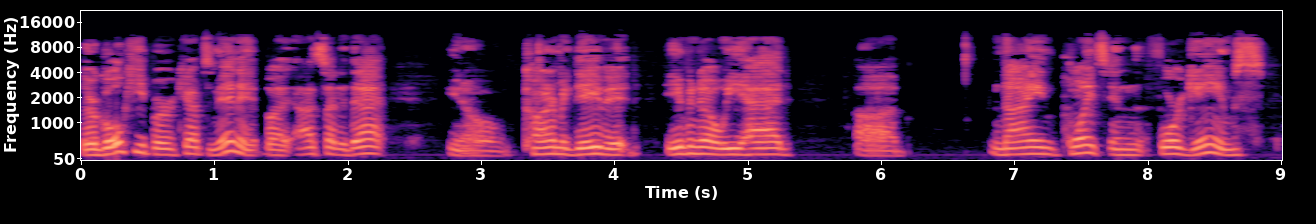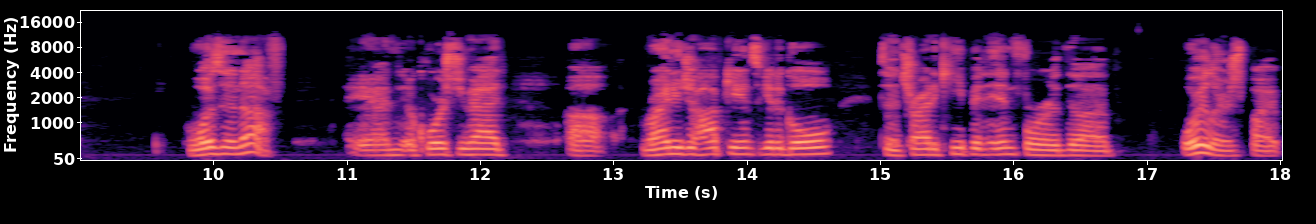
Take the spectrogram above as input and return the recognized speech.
their goalkeeper kept them in it, but outside of that, you know, Connor McDavid, even though he had uh, nine points in four games, wasn't enough. And of course, you had uh, Ryan Nugent Hopkins get a goal to try to keep it in for the Oilers, but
